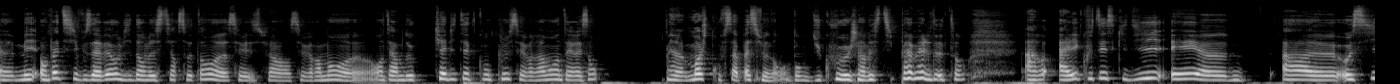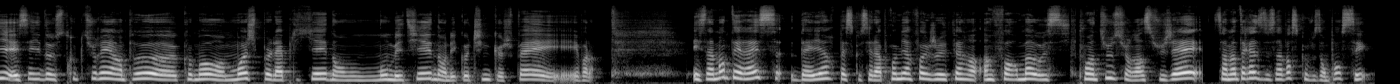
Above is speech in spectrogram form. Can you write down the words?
Euh, mais en fait, si vous avez envie d'investir ce temps, euh, c'est vraiment, euh, en termes de qualité de contenu, c'est vraiment intéressant. moi, je trouve ça passionnant. Donc, du coup, j'investis pas mal de temps à, écouter ce qu'il dit et à aussi essayer de structurer un peu comment moi je peux l'appliquer dans mon métier, dans les coachings que je fais, et, voilà. Et ça m'intéresse d'ailleurs parce que c'est la première fois que je vais faire un format aussi pointu sur un sujet. Ça m'intéresse de savoir ce que vous en pensez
